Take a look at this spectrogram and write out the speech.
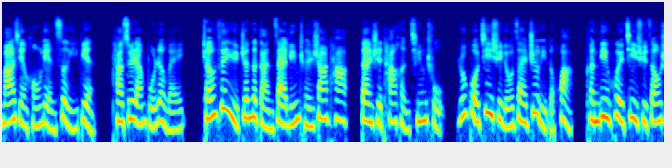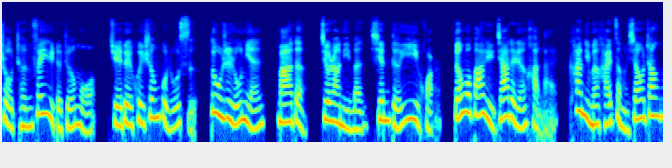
马显红脸色一变，他虽然不认为陈飞宇真的敢在凌晨杀他，但是他很清楚，如果继续留在这里的话，肯定会继续遭受陈飞宇的折磨，绝对会生不如死，度日如年。妈的，就让你们先得意一会儿，等我把吕家的人喊来，看你们还怎么嚣张。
